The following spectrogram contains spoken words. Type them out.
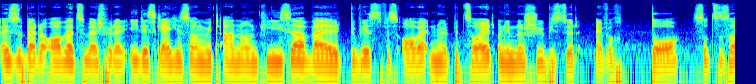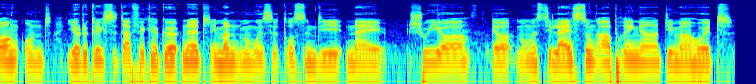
Also bei der Arbeit zum Beispiel dann ich das gleiche sagen mit Anna und Lisa, weil du wirst fürs Arbeiten halt bezahlt und in der Schule bist du halt einfach da sozusagen und ja, du kriegst halt dafür kein Geld nicht. Ich meine, man muss ja trotzdem die neue Schuljahr, ja, man muss die Leistung abbringen, die man halt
